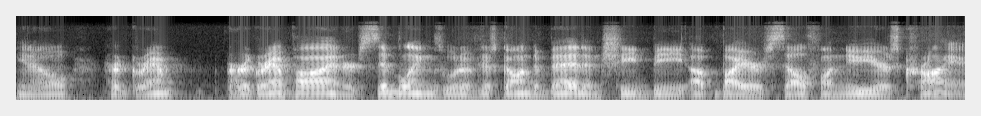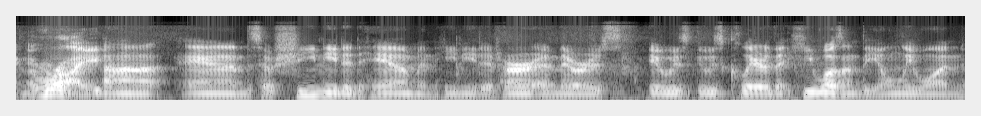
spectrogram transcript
you know, her grand her grandpa and her siblings would have just gone to bed and she'd be up by herself on New Year's crying. Right. Uh, and so she needed him and he needed her and there was it was it was clear that he wasn't the only one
